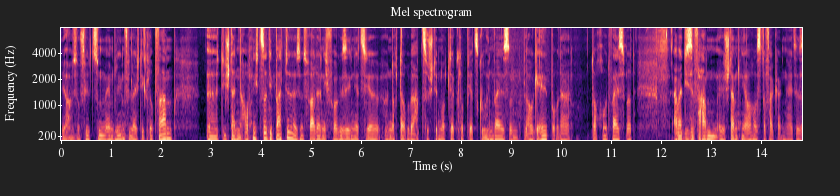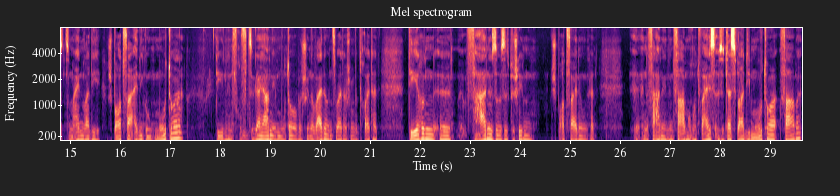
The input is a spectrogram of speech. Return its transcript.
Ja, so viel zum Emblem, vielleicht die Clubfarben. Äh, die standen auch nicht zur Debatte. Also es war da nicht vorgesehen, jetzt hier noch darüber abzustimmen, ob der Club jetzt grün-weiß und blau-gelb oder doch rot-weiß wird. Aber diese Farben äh, stammten ja auch aus der Vergangenheit. Also zum einen war die Sportvereinigung Motor, die in den 50er Jahren eben Motor Oberschöneweide und so weiter schon betreut hat. Deren äh, Fahne, so ist es beschrieben, Sportvereinigung hat eine Fahne in den Farben rot-weiß. Also das war die Motorfarbe.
